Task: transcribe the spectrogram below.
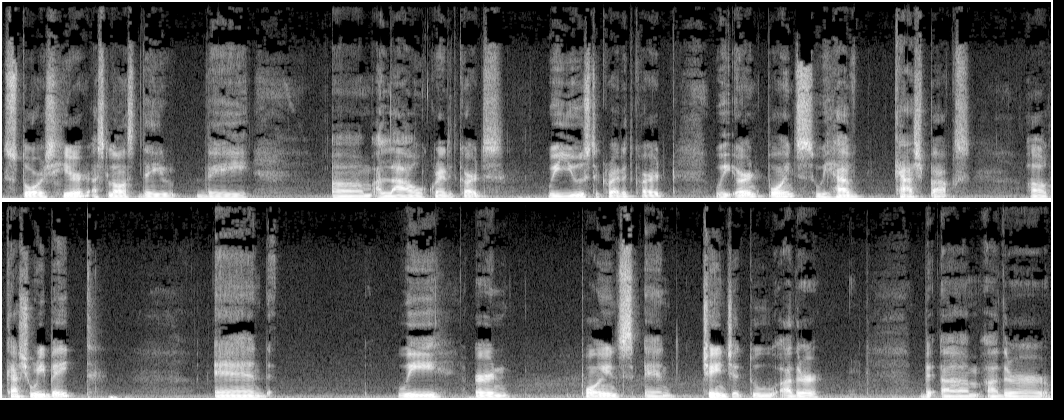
stores here as long as they they um, allow credit cards. We use the credit card. We earn points. We have cash box, uh, cash rebate, and we earn points and change it to other um, other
